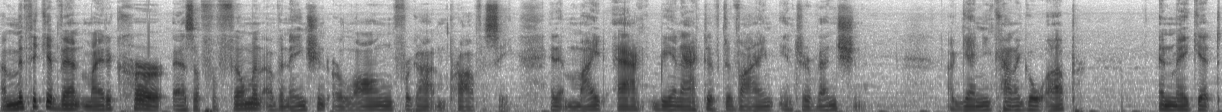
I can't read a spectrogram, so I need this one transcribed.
A mythic event might occur as a fulfillment of an ancient or long forgotten prophecy, and it might act, be an act of divine intervention. Again, you kind of go up and make it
